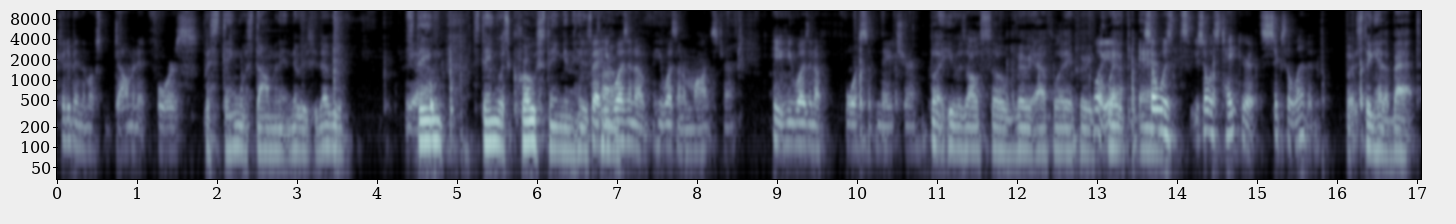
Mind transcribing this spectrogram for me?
could have been the most dominant force. But Sting was dominant in WCW. Yeah. Sting, Sting was Crow Sting in his But prime, he wasn't a he wasn't a monster. He he wasn't a force of nature. but he was also very athletic, very Well, yeah. quick. And, So was so was Taker at six eleven. but Sting had a bat.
